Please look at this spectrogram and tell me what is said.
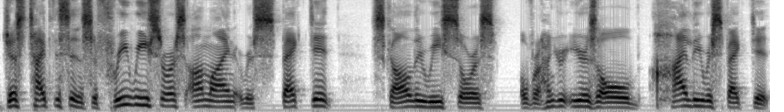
Just type this in. It's a free resource online, a respected scholarly resource, over 100 years old, highly respected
